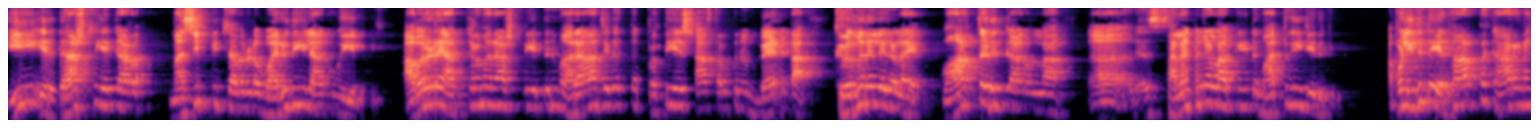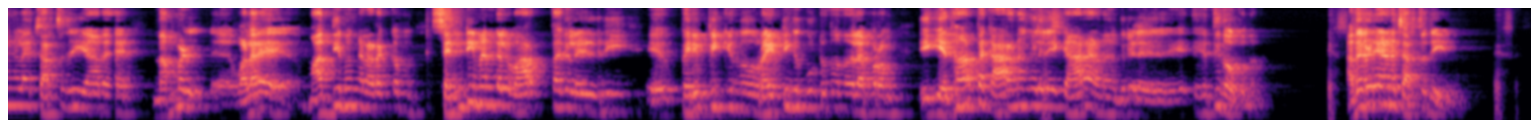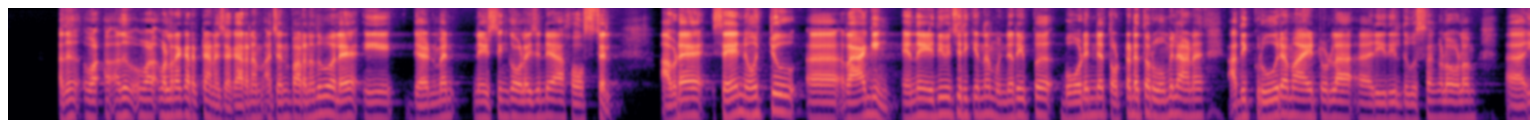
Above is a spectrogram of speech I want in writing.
ഈ രാഷ്ട്രീയക്കാർ നശിപ്പിച്ച് അവരുടെ വരുതിയിലാക്കുകയും അവരുടെ അക്രമ രാഷ്ട്രീയത്തിനും അരാജകത്വ പ്രത്യയ ശാസ്ത്രത്തിനും വേണ്ട ക്രിമിനലുകളെ വാർത്തെടുക്കാനുള്ള സ്ഥലങ്ങളാക്കിയിട്ട് മാറ്റുകയും ചെയ്തിട്ടുണ്ട്. അപ്പോൾ ഇതിന്റെ യഥാർത്ഥ കാരണങ്ങളെ ചർച്ച ചെയ്യാതെ നമ്മൾ വളരെ മാധ്യമങ്ങളടക്കം സെന്റിമെന്റൽ വാർത്തകൾ എഴുതി പെരുപ്പിക്കുന്നു റേറ്റിംഗ് കൂട്ടുന്നു എന്നതിലപ്പുറം ഈ യഥാർത്ഥ കാരണങ്ങളിലേക്ക് ആരാണ് ഇവർ എത്തി നോക്കുന്നത്. അതെവിടെയാണ് ചർച്ച ചെയ്യുന്നത്? അത് അത് വളരെ കറക്റ്റാണ് അച്ഛാ. കാരണം അച്ഛൻ പറഞ്ഞതുപോലെ ഈ ഗവൺമെന്റ് നഴ്സിംഗ് കോളേജിന്റെ ആ ഹോസ്റ്റൽ അവിടെ സേ നോ ടു റാഗിങ് എന്ന് എഴുതി വെച്ചിരിക്കുന്ന മുന്നറിയിപ്പ് ബോർഡിന്റെ തൊട്ടടുത്ത റൂമിലാണ് അതിക്രൂരമായിട്ടുള്ള രീതിയിൽ ദിവസങ്ങളോളം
